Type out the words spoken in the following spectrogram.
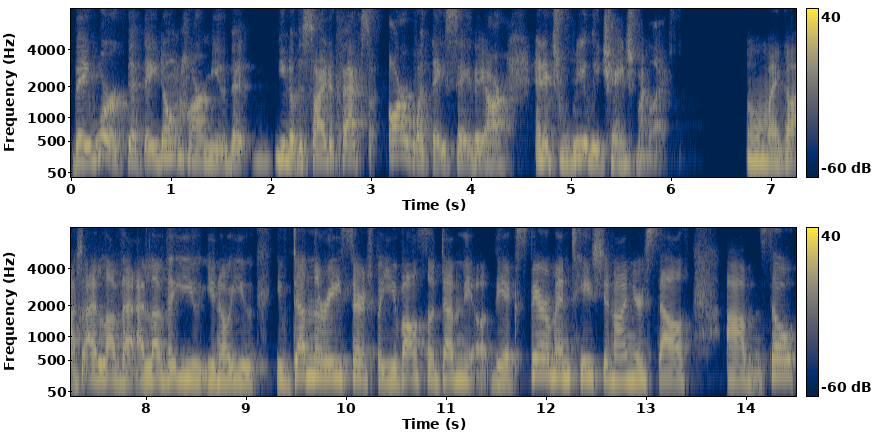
they work that they don't harm you that you know the side effects are what they say they are. And it's really changed my life Oh my gosh, I love that. I love that you, you know, you you've done the research, but you've also done the the experimentation on yourself. Um, so,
